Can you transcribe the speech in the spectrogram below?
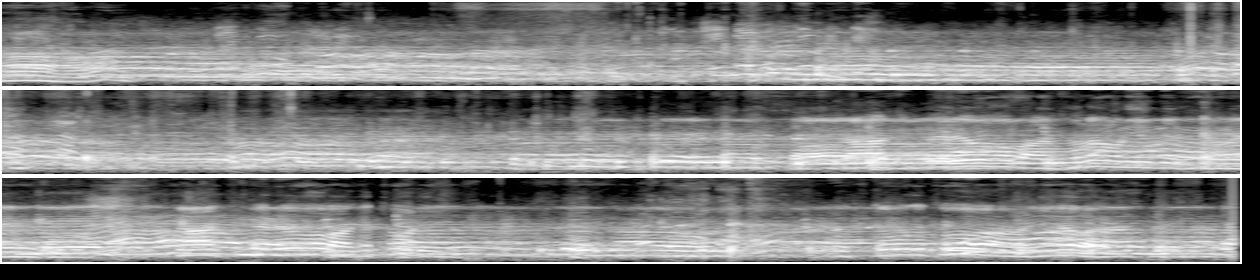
ਹਾਂ ਹਾਂ ਇਹਨਾਂ ਨੂੰ ਕਿਉਂ ਨਹੀਂ ਗਿਆ ਚਾਰ ਚਪੇਰੇ ਉਹ ਹਵਾ ਥੋੜਾ ਆਉਣੀ ਕਿੱਥੋਂ ਨੇ ਚਾਰ ਚਪੇਰੇ ਉਹ ਹਵਾ ਕਿੱਥੋਂ ਆਉਣੀ ਉੱਤੋਂ ਕਿੱਥੋਂ ਹਵਾ ਆਉਣੀ ਹਵਾ?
